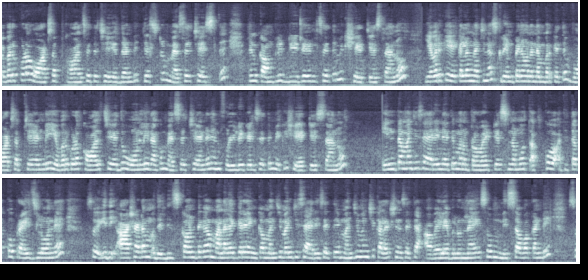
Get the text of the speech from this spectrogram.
ఎవరు కూడా వాట్సాప్ కాల్స్ అయితే చేయొద్దండి. జస్ట్ మెసేజ్ చేస్తే నేను కంప్లీట్ డీటెయిల్స్ అయితే మీకు షేర్ చేస్తాను. ఎవరికి ఏ కలర్ నచ్చినా స్క్రీన్ పైన ఉన్న నెంబర్కి అయితే వాట్సాప్ చేయండి. ఎవరు కూడా కాల్ చేయదు ఓన్లీ నాకు మెసేజ్ చేయండి. నేను ఫుల్ డీటెయిల్స్ అయితే మీకు షేర్ చేస్తాను. ఇంత మంచి శారీని అయితే మనం ప్రొవైడ్ చేస్తున్నాము. తక్కువ అతి తక్కువ ప్రైస్లోనే సో ఇది ఆషాఢం అది డిస్కౌంట్గా మన దగ్గర ఇంకా మంచి మంచి శారీస్ అయితే మంచి మంచి కలెక్షన్స్ అయితే అవైలబుల్ ఉన్నాయి. సో మిస్ అవ్వకండి. సో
